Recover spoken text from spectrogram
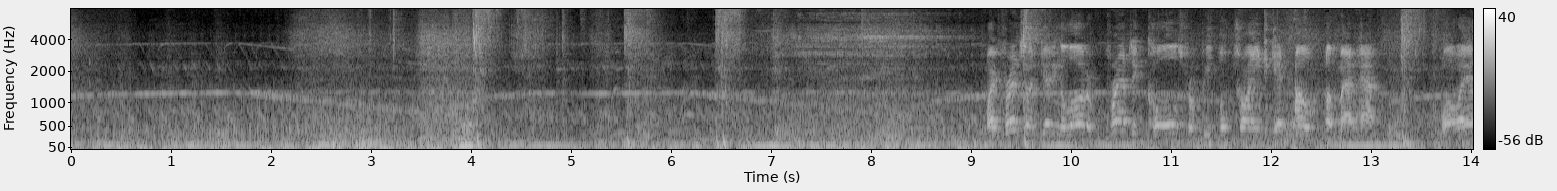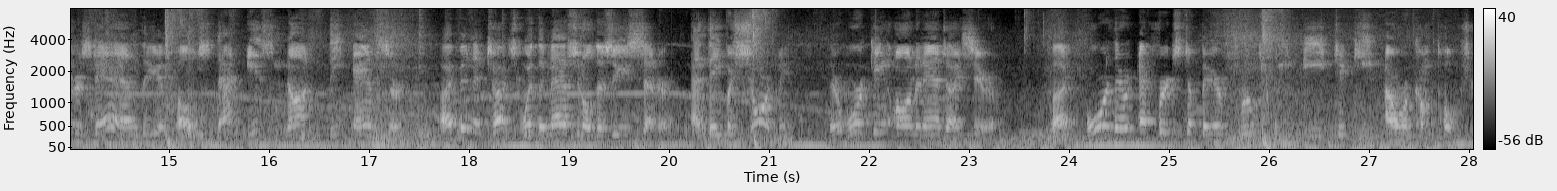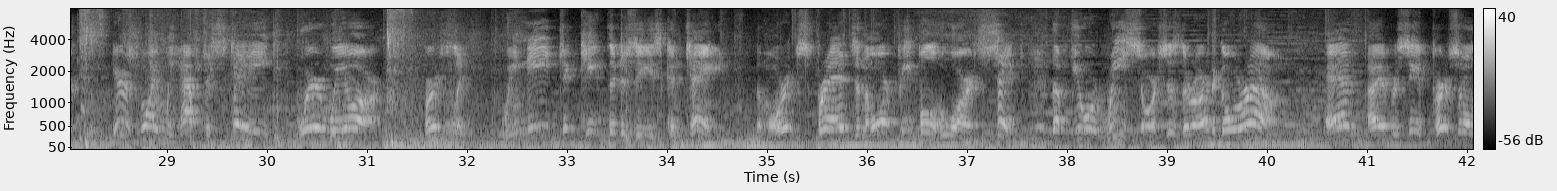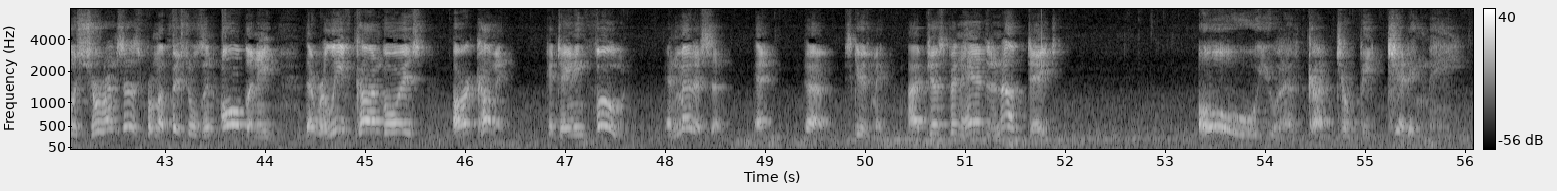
My friends, I'm getting a lot of frantic calls from people trying to get out of Manhattan. While I understand the impulse, that is not the answer. I've been in touch with the National Disease Center, and they've assured me they're working on an anti-serum. But for their efforts to bear fruit, we need to keep our composure. Here's why we have to stay where we are. Firstly, we need to keep the disease contained. The more it spreads and the more people who are sick, the fewer resources there are to go around. And I have received personal assurances from officials in Albany that relief convoys are coming, containing food and medicine. And, uh, excuse me, I've just been handed an update. Oh, you have got to be kidding me.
